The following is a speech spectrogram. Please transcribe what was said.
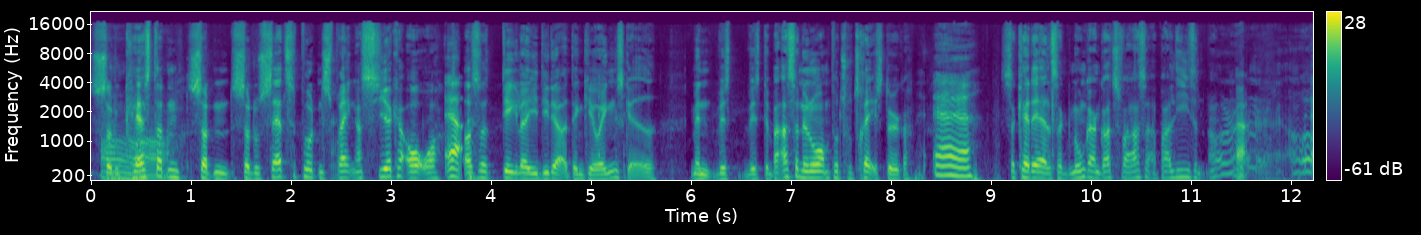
Så du kaster den, så, den, så du satser på, at den springer cirka over, Ja. og så deler I de der, og den giver jo ingen skade. Men hvis, hvis det bare er sådan en orm på to-tre stykker, Ja, ja. så kan det altså nogle gange godt svare sig at bare lige sådan... Ja. Og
